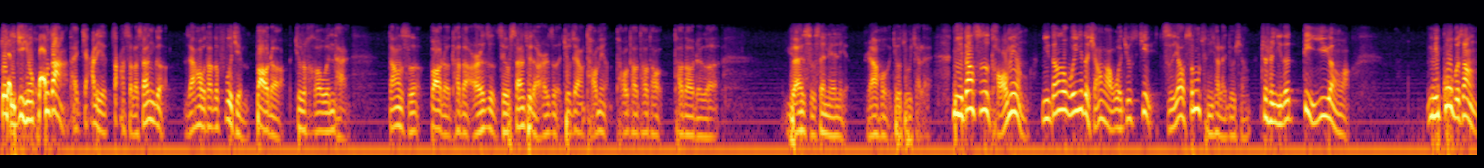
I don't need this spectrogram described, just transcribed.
对你进行轰炸，他家里炸死了三个。然后他的父亲抱着就是何文坦，当时抱着他的儿子只有三岁的儿子，就这样逃命，逃逃逃逃逃到这个原始森林里，然后就住下来。你当时是逃命，你当时唯一的想法，我就是进，只要生存下来就行，这是你的第一愿望。你顾不上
